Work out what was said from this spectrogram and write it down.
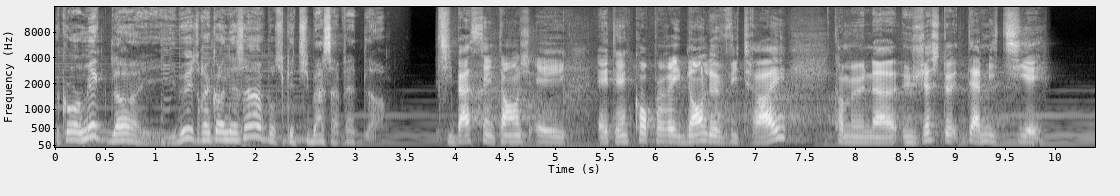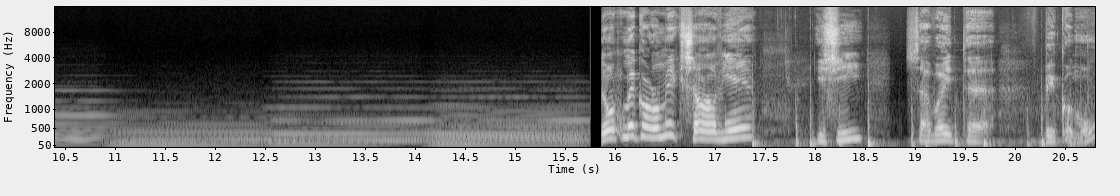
McCormick, là, il veut être reconnaissant pour ce que Tibas a fait, là. Tibas Saint-Ange est, est incorporé dans le vitrail comme une, euh, un geste d'amitié. Donc, McCormick s'en vient ici. Ça va être euh, Bécomo.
